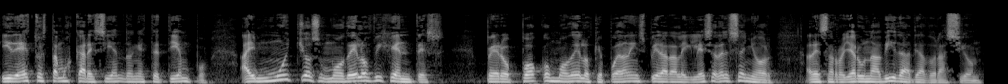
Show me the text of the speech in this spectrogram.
Y de esto estamos careciendo en este tiempo. Hay muchos modelos vigentes, pero pocos modelos que puedan inspirar a la iglesia del Señor a desarrollar una vida de adoración.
